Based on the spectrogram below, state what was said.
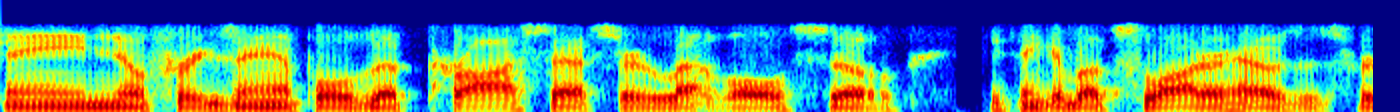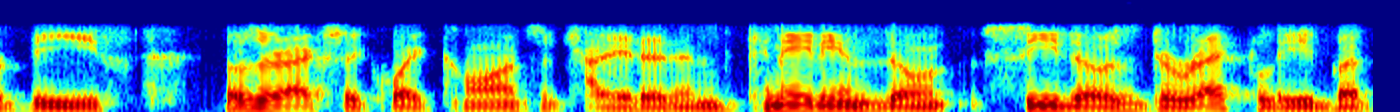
chain. You know, for example, the processor level. So you think about slaughterhouses for beef those are actually quite concentrated, and Canadians don't see those directly, but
